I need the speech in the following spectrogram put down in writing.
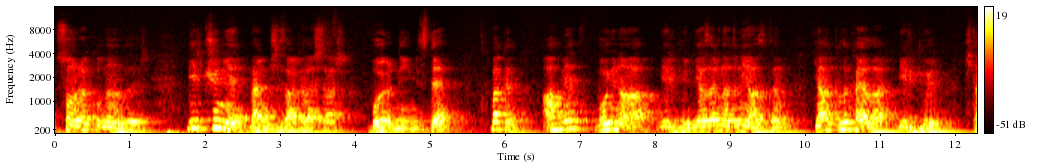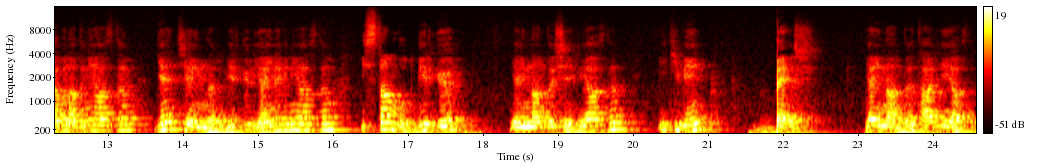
sonra kullanılır. Bir künye vermişiz arkadaşlar bu örneğimizde. Bakın Ahmet Boyunağa virgül yazarın adını yazdım. Yankılı Kayalar virgül kitabın adını yazdım. Genç Yayınları virgül yayın evini yazdım. İstanbul virgül yayınlandığı şehri yazdım. 2005 yayınlandığı tarihi yazdım.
